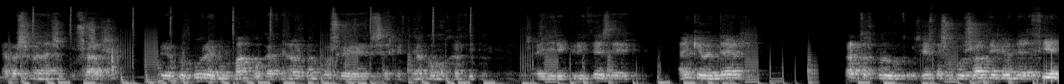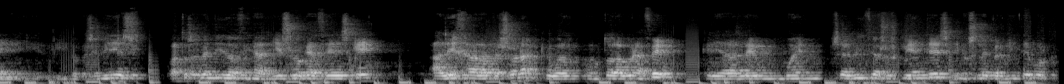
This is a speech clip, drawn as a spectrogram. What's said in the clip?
la persona de la sucursal. Pero ¿qué ocurre en un banco? Que al final los bancos se gestionan como ejércitos. hay directrices de hay que vender tantos productos y esta sucursal tiene que vender 100 y, lo que se mide es cuántos has vendido al final y eso lo que hace es que aleja a la persona que igual con toda la buena fe quería darle un buen servicio a sus clientes y no se le permite por,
